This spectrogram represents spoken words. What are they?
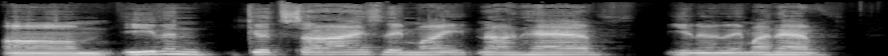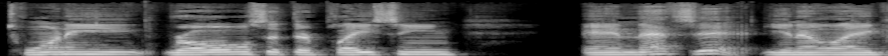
um even good size they might not have you know, they might have 20 roles that they're placing and that's it. You know, like,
